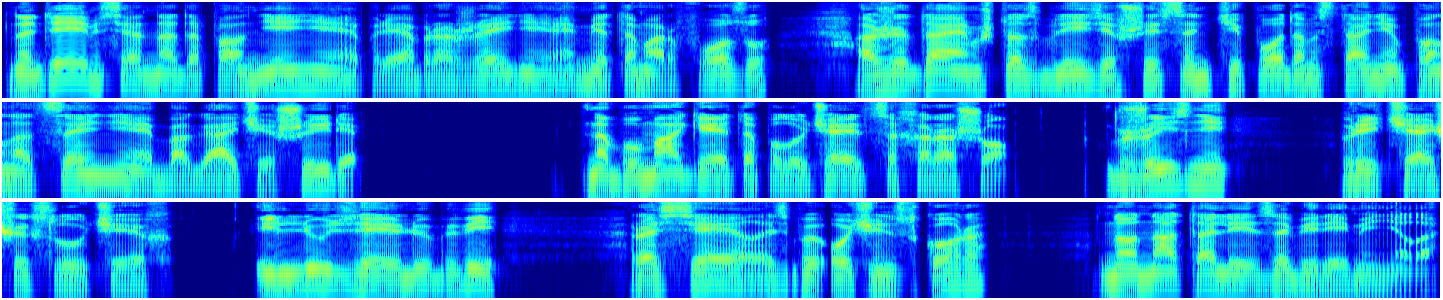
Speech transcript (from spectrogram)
Надеемся на дополнение, преображение, метаморфозу, ожидаем, что, сблизившись с антиподом, станем полноценнее, богаче, шире на бумаге это получается хорошо. В жизни в редчайших случаях. Иллюзия любви рассеялась бы очень скоро, но Натали забеременела.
